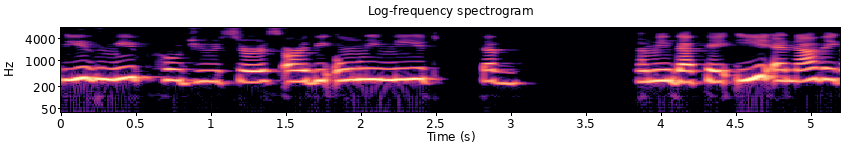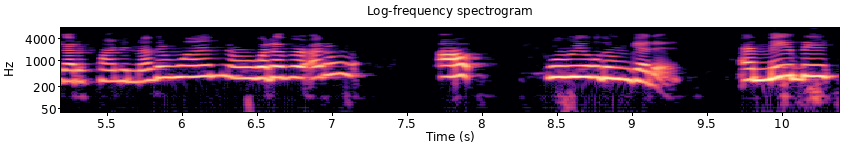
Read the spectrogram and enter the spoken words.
these meat producers are the only meat that I mean, that they eat and now they gotta find another one or whatever. I don't, I for real don't get it. And maybe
